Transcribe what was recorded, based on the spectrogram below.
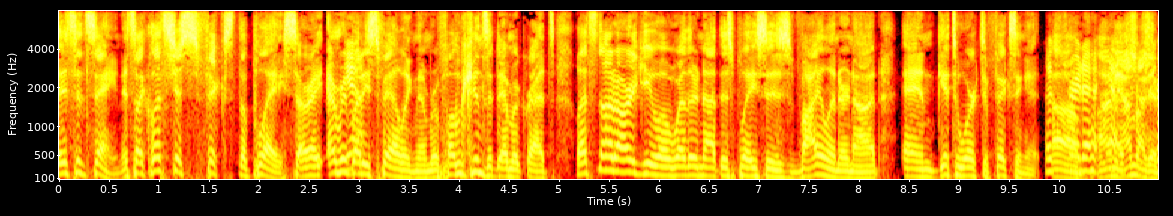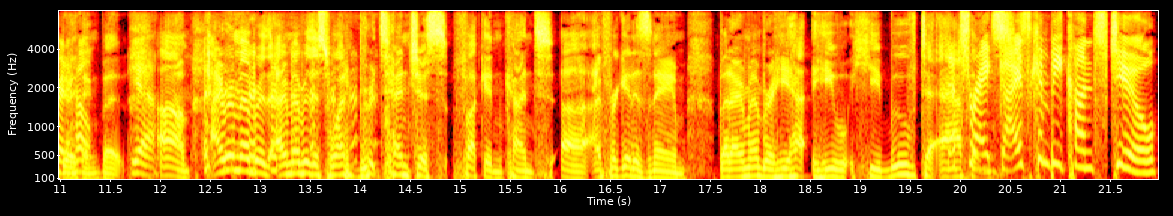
It's insane. It's like let's just fix the place. All right, everybody's failing them, Republicans and Democrats. Let's not argue on whether or not this place is violent or not, and get to work to fixing it. Let's Um, try to- I mean, I'm not gonna do anything, help. but Yeah. um, I remember. I remember this one pretentious fucking cunt. Uh, I forget his name, but I remember he ha- he he moved to Athens. That's right. Guys can be cunts too.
